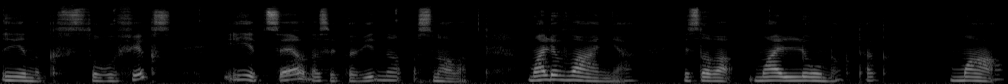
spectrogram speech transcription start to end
інк суфікс, і це у нас відповідно основа. Малювання від слова малюнок, так? Мал.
